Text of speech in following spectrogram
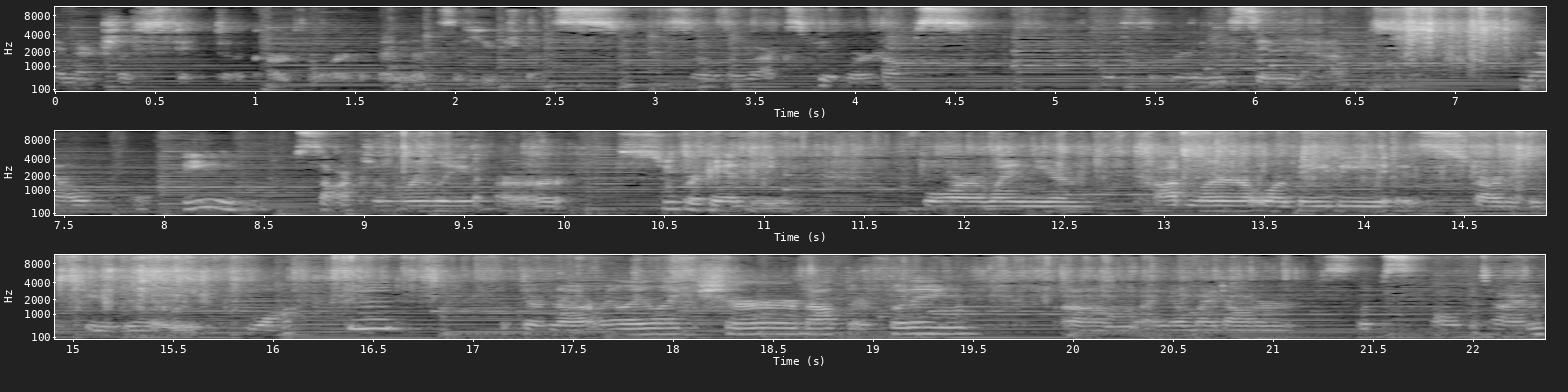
and actually stick to the cardboard and that's a huge mess. So the wax paper helps with releasing that. Now, these socks really are super handy for when your toddler or baby is starting to really walk good, but they're not really like sure about their footing. Um, I know my daughter slips all the time,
